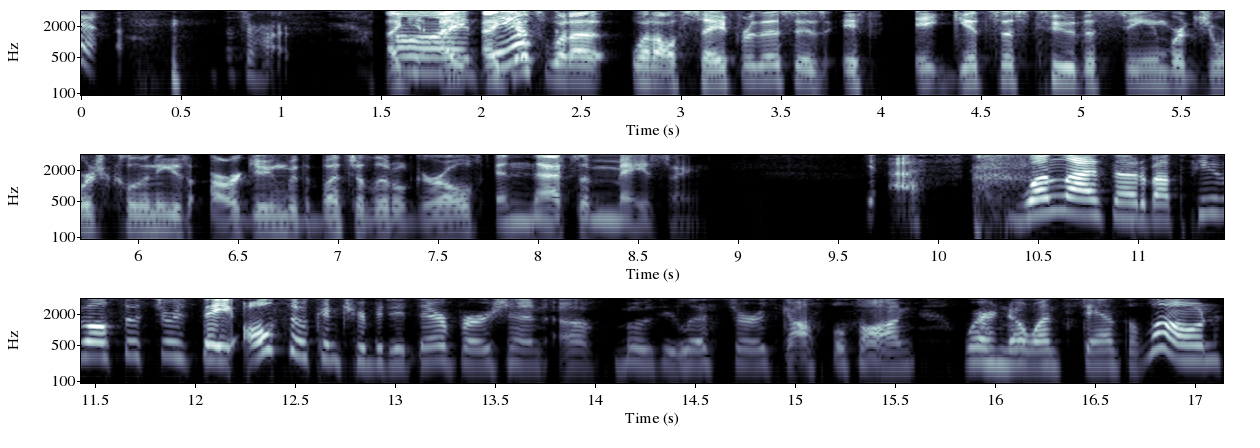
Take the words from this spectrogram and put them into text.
Yeah, that's her heart. I, Uh, I, I guess also- what I what I'll say for this is if it gets us to the scene where George Clooney is arguing with a bunch of little girls, and that's amazing. Yes. One last note about the Peasall sisters. They also contributed their version of Mosie Lister's gospel song, Where No One Stands Alone,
